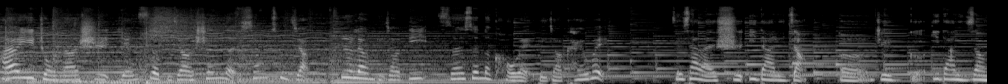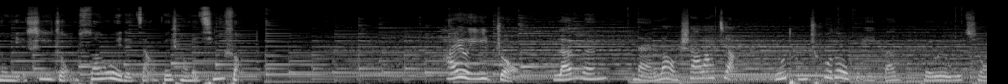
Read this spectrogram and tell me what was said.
还有一种呢是颜色比较深的香醋酱，热量比较低，酸酸的口味比较开胃。接下来是意大利酱，呃，这个意大利酱呢也是一种酸味的酱，非常的清爽。还有一种蓝纹奶酪沙拉酱，如同臭豆腐一般，回味无穷，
